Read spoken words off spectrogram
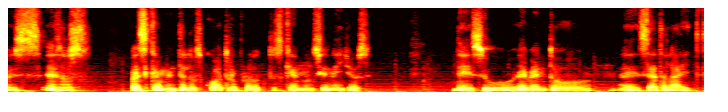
pues esos básicamente los cuatro productos que anuncian ellos de su evento eh, Satellite.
